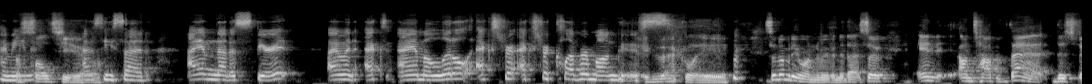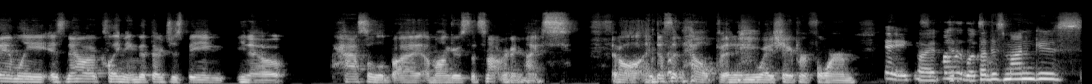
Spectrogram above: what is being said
I mean, assaults you. as he said, "I am not a spirit. I am an ex. I am a little extra, extra clever mongoose." Exactly. so nobody wanted to move into that. So, and on top of that, this family is now claiming that they're just being, you know, hassled by a mongoose that's not very nice at all and doesn't help in any way, shape, or form. Hey, he But, looks but this mongoose,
